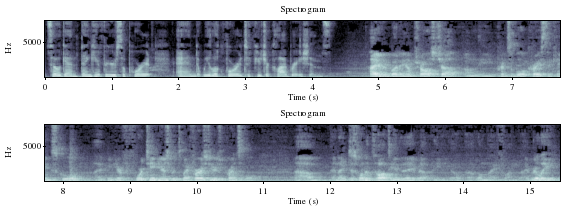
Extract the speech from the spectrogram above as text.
So again, thank you for your support and we look forward to future collaborations. Hi everybody, I'm Charles Chop. I'm the principal at Christ the King School. I've been here for 14 years, but it's my first year as principal. Um, and I just wanted to talk to you today about the Alumni Fund. I really,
